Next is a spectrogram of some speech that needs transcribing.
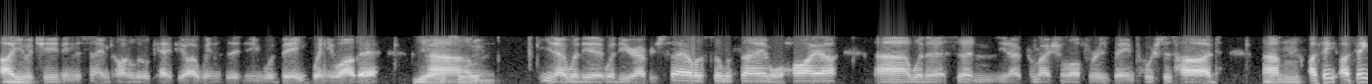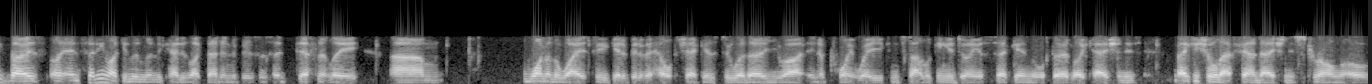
are you Mm. achieving the same kind of little KPI wins that you would be when you are there? Yeah, absolutely. Um, you know, whether whether your average sale is still the same or higher, uh, whether a certain you know promotional offer is being pushed as hard. Um, Mhm. I think I think those and setting like your little indicators like that in the business are definitely um, one of the ways to get a bit of a health check as to whether you are in a point where you can start looking at doing a second or third location is making sure that foundation is strong of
